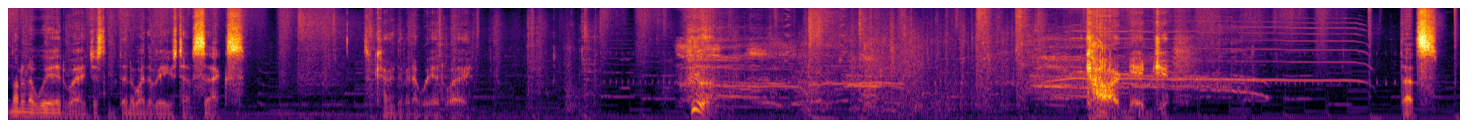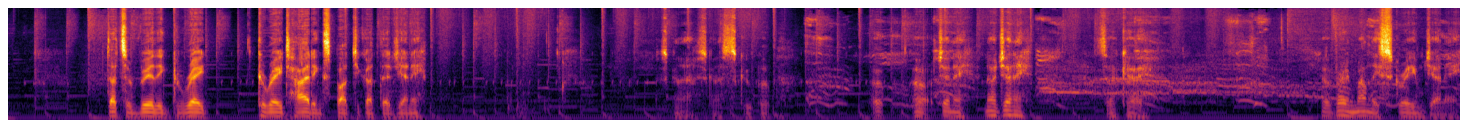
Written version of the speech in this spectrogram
Not in a weird way, just in a way that we used to have sex. It's kind of in a weird way. Carnage! That's that's a really great, great hiding spot you got there, Jenny. Just gonna, just gonna scoop up. Oh, oh, Jenny. No, Jenny. It's okay. You got a very manly scream, Jenny.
